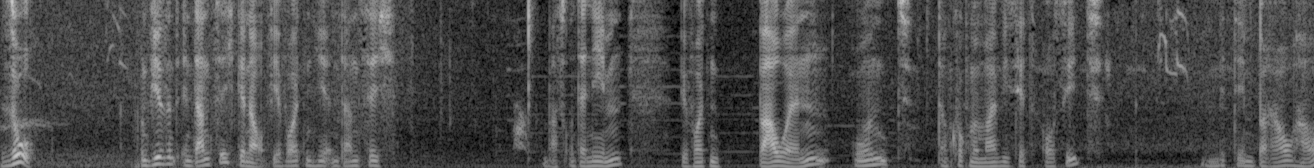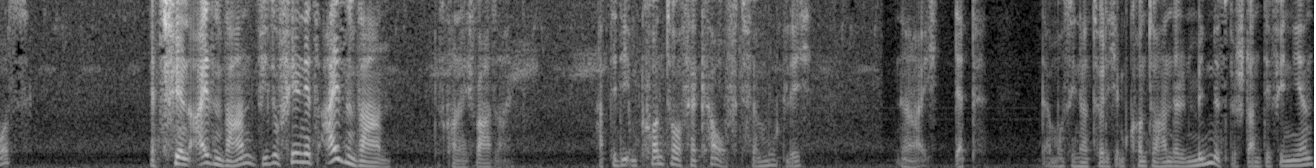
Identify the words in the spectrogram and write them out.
So. Und wir sind in Danzig. Genau, wir wollten hier in Danzig was unternehmen. Wir wollten bauen und dann gucken wir mal, wie es jetzt aussieht mit dem Brauhaus. Jetzt fehlen Eisenwaren. Wieso fehlen jetzt Eisenwaren? Das kann nicht wahr sein. Habt ihr die im Kontor verkauft? Vermutlich. Na, ich depp. Da muss ich natürlich im Kontohandel Mindestbestand definieren.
